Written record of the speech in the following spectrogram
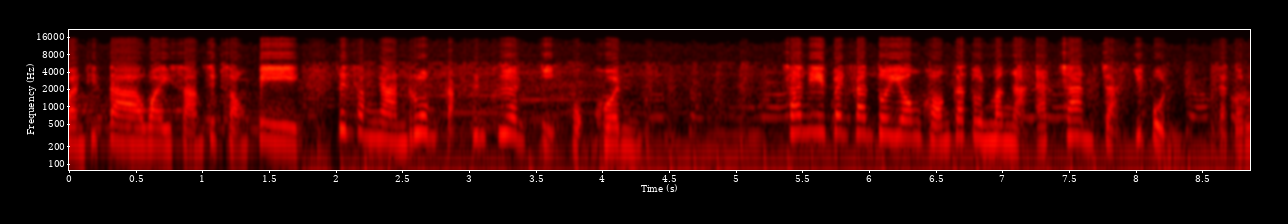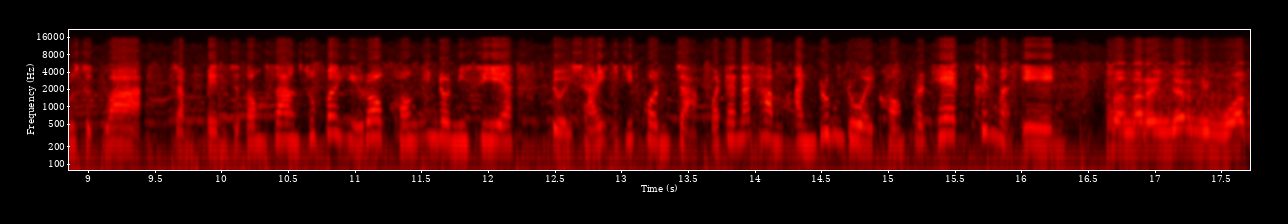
บันทิตาวัย 32 ปี ซึ่งทำงานร่วมกับเพื่อนๆอีก 6 คน ชานีเป็นแฟนตัวยงของการ์ตูนมังงะแอคชั่นจากญี่ปุ่น แต่ก็รู้สึกว่าจำเป็นจะต้องสร้างซูเปอร์ฮีโร่ของอินโดนีเซีย โดยใช้อิทธิพลจากวัฒนธรรมอันรุ่มรวยของประเทศขึ้นมาเอง Santa Ranger dibuat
